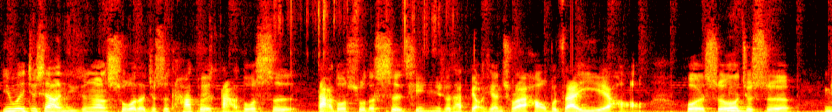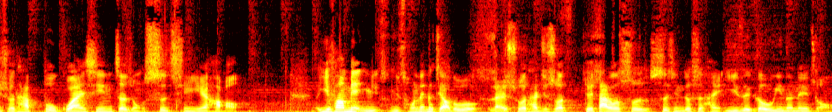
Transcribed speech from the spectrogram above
因为就像你刚刚说的，就是他对大多数大多数的事情，你说他表现出来毫不在意也好，或者说就是你说他不关心这种事情也好，一方面你你从那个角度来说，他就说对大多数事情都是很 easy going 的那种，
